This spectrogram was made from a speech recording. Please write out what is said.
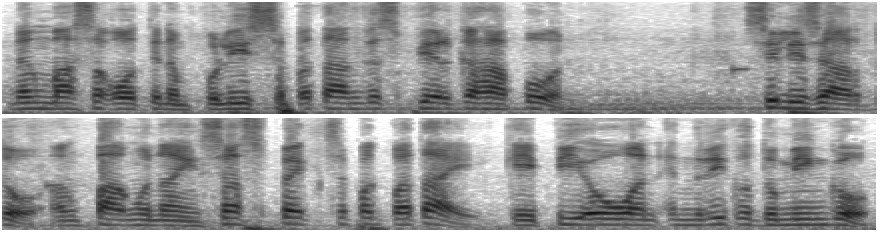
nang masakote ng pulis sa Batangas Pier kahapon. Si Lizardo ang pangunahing suspect sa pagpatay kay PO1 Enrico Domingo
